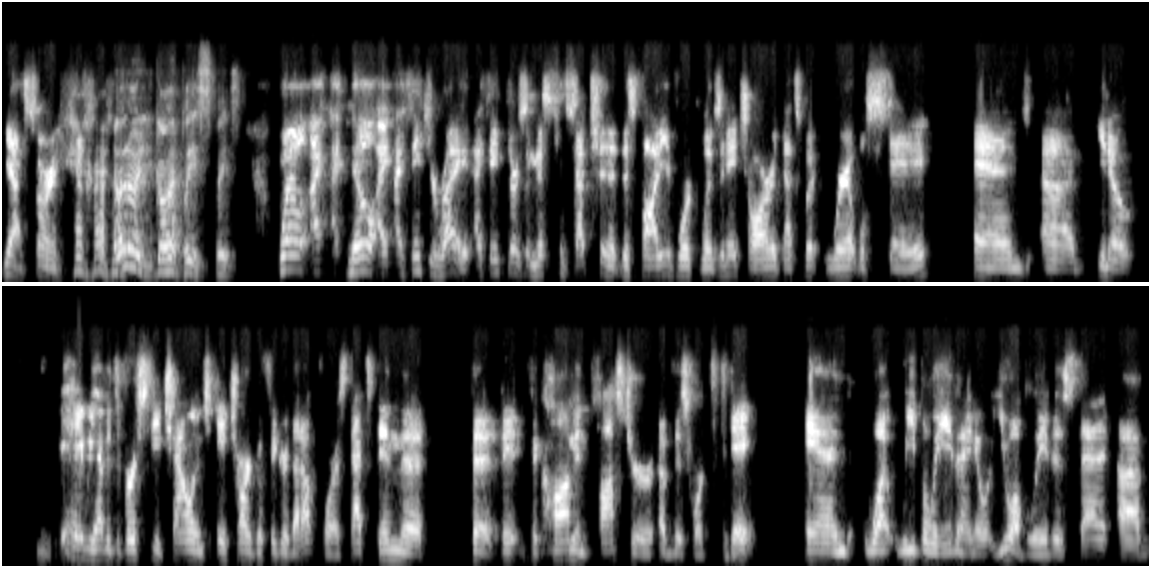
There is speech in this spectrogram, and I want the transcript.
yeah, sorry. no, no, go ahead, please, please. Well, I, I no, I, I think you're right. I think there's a misconception that this body of work lives in HR. That's what where it will stay. And um, you know, hey, we have a diversity challenge. HR, go figure that out for us. That's been the the, the, the common posture of this work today. And what we believe, and I know what you all believe, is that um,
